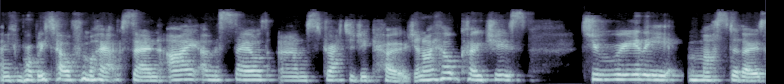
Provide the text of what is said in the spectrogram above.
And you can probably tell from my accent, I am a sales and strategy coach, and I help coaches to really master those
